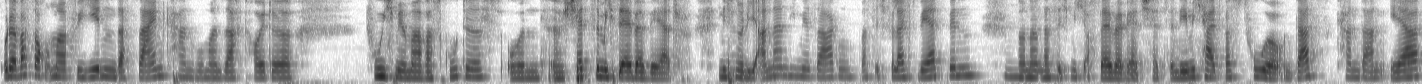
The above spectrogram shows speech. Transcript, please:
oder was auch immer für jeden das sein kann, wo man sagt, heute tue ich mir mal was Gutes und äh, schätze mich selber wert. Nicht nur die anderen, die mir sagen, was ich vielleicht wert bin, mhm. sondern dass ich mich auch selber wertschätze, indem ich halt was tue. Und das kann dann eher,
